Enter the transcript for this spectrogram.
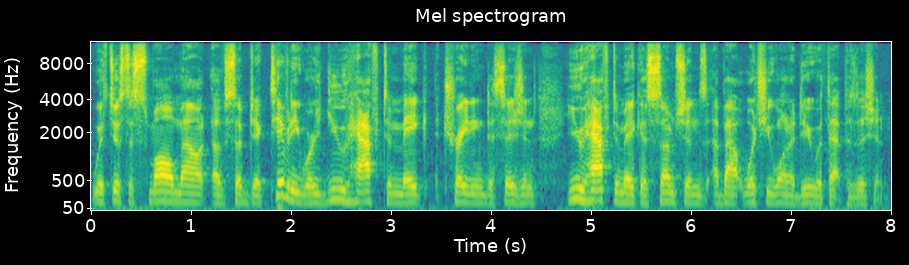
with just a small amount of subjectivity where you have to make trading decisions. You have to make assumptions about what you want to do with that position.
